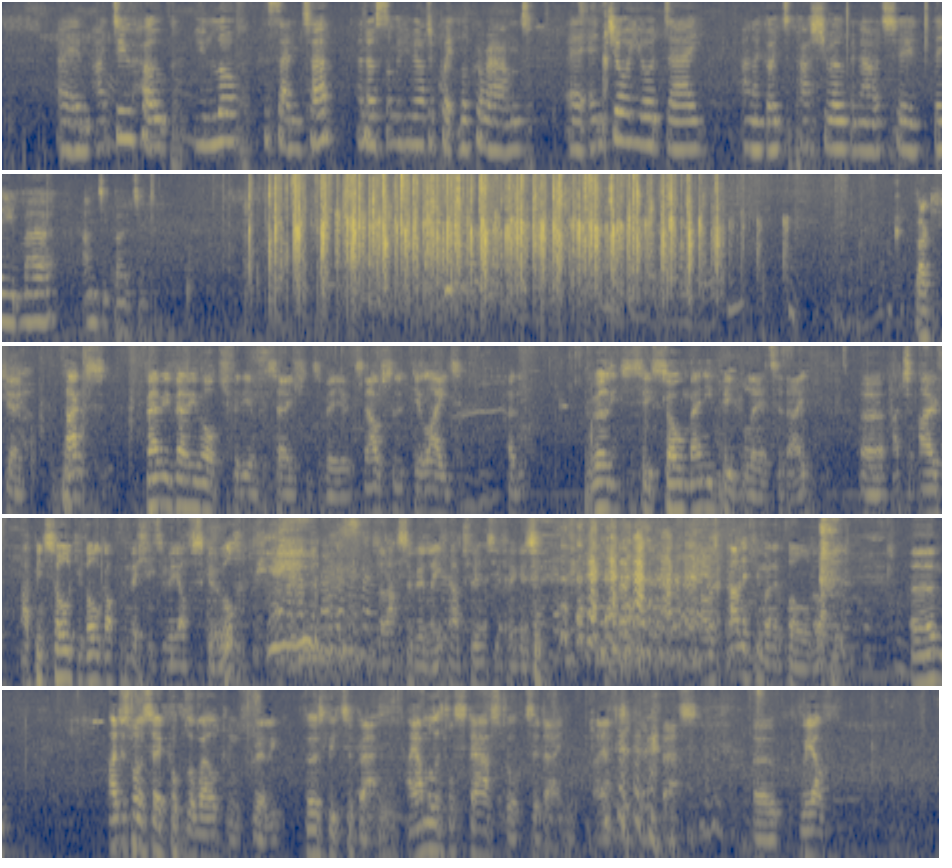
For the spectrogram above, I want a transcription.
Um, I do hope you love the centre. I know some of you had a quick look around. Uh, enjoy your day, and I'm going to pass you over now to the Mayor, Andy Bowden. Thank you, Jane. Thanks very, very much for the invitation to be here. It's an absolute delight and brilliant to see so many people here today. Uh, I've, I've been told you've all got permission to be off school, so that's a relief. Our truancy figures. I was panicking when I pulled up. Um, I just want to say a couple of welcomes, really. Firstly, to Beth. I am a little starstruck today, I have to confess. Uh, we have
